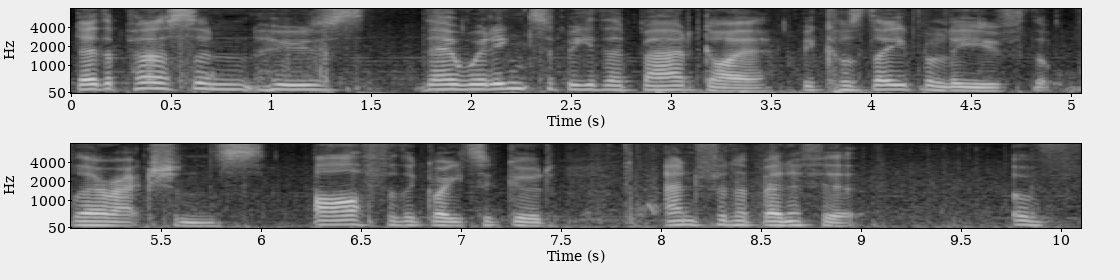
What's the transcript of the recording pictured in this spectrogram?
They're the person who's... They're willing to be the bad guy because they believe that their actions are for the greater good and for the benefit of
